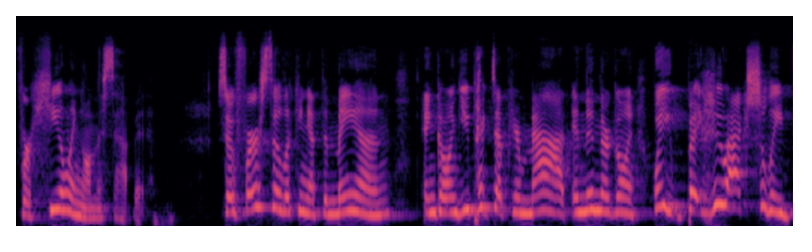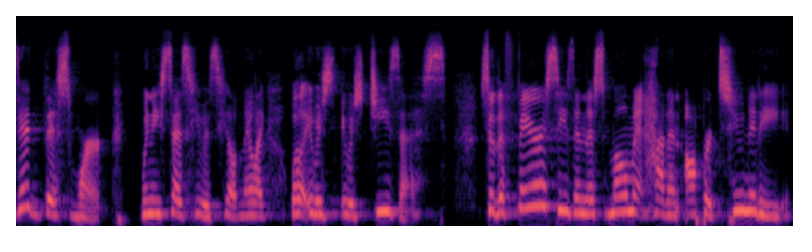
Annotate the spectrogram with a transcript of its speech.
for healing on the Sabbath. So first they're looking at the man and going, You picked up your mat. And then they're going, Wait, but who actually did this work when he says he was healed? And they're like, Well, it was, it was Jesus. So the Pharisees in this moment had an opportunity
